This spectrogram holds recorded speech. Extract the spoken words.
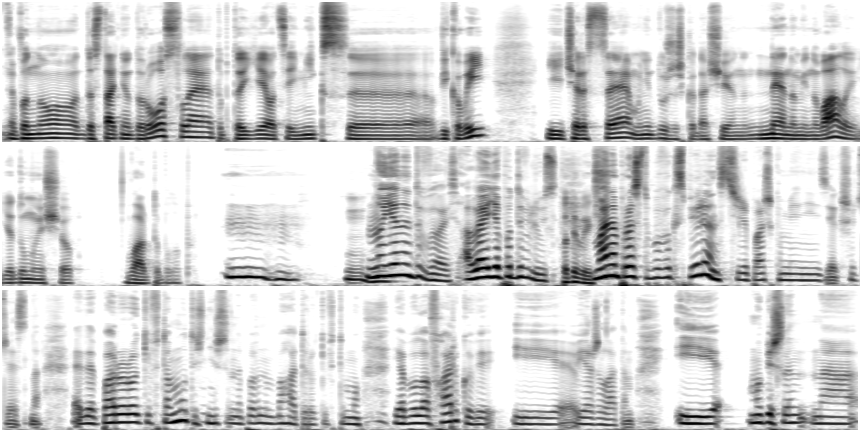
воно достатньо доросле, тобто є оцей мікс е, віковий. І через це мені дуже шкода, що його не номінували. Я думаю, що варто було б. Мгм. Мгм. Ну, я не дивилась, але я подивлюсь. Подивись. У мене просто був experience з черепашками ніндзя, якщо чесно. Е, Пару років тому, точніше, напевно, багато років тому, я була в Харкові і я жила там. І ми пішли на...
